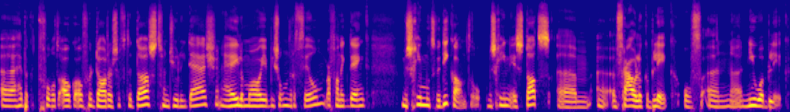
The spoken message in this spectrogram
eh, heb ik het bijvoorbeeld ook over Daughters of the Dust van Julie Dash. Een hele mooie, bijzondere film. Waarvan ik denk, misschien moeten we die kant op. Misschien is dat ehm, eh, een vrouwelijke blik of een eh, nieuwe blik.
